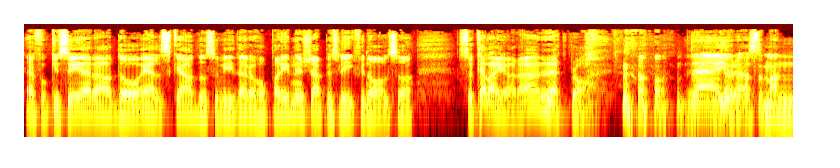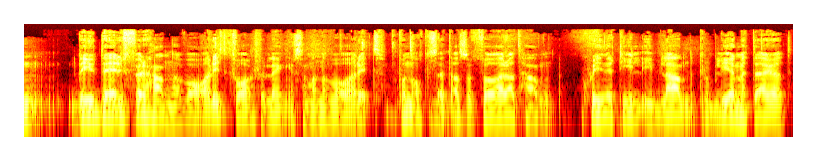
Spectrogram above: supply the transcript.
är fokuserad och älskad och så vidare och hoppar in i en Champions League-final så, så kan han göra det rätt bra. Det är ju det, alltså man, det är ju därför han har varit kvar så länge som han har varit på något sätt. Alltså för att han skiner till ibland. Problemet är ju att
